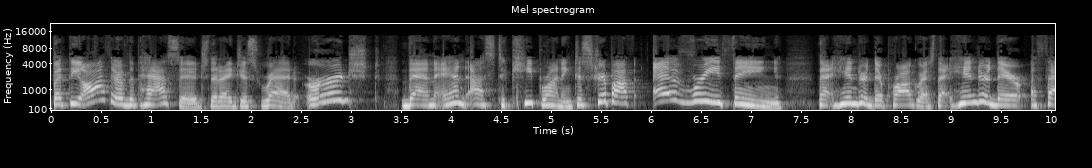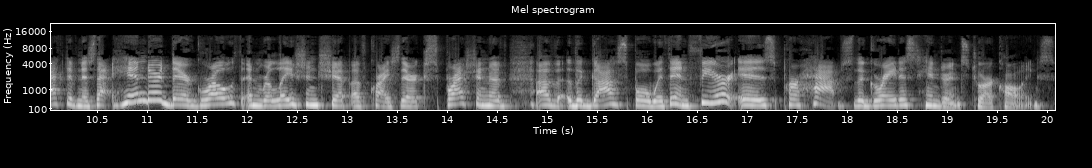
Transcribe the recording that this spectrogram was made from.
But the author of the passage that I just read urged them and us to keep running, to strip off everything that hindered their progress, that hindered their effectiveness, that hindered their growth and relationship of Christ, their expression of, of the gospel within. Fear is perhaps the greatest hindrance to our callings.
